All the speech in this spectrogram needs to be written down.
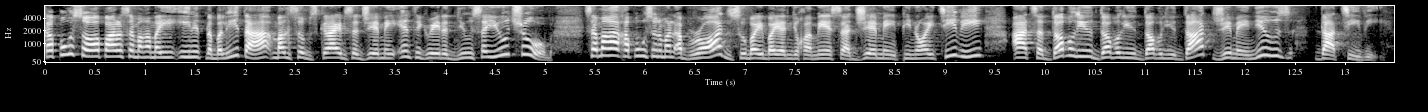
Kapuso, para sa mga maiinit na balita, mag-subscribe sa GMA Integrated News sa YouTube. Sa mga kapuso naman abroad, subaybayan nyo kami sa GMA Pinoy TV at sa www.gmanews.tv.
